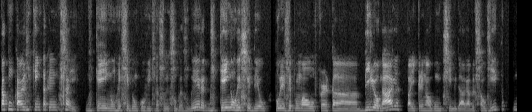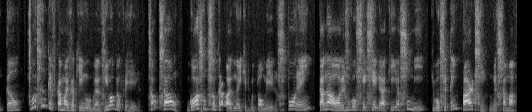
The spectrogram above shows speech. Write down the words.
tá com cara de quem tá querendo sair, de quem não recebeu um convite da seleção brasileira, de quem não recebeu, por exemplo, uma oferta bilionária para ir treinar algum time da Arábia Saudita. Então, se você não quer ficar mais aqui no Brasil, Abel Ferreira, tchau, tchau. Gosto do seu trabalho na equipe do Palmeiras, porém, tá na hora de você chegar aqui e assumir que você tem parte dessa má,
